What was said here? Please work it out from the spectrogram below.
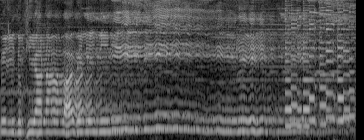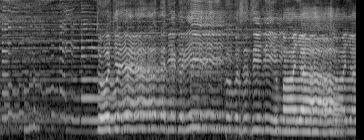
મેરી દુખિયાના વાગલી જોજે દરે ગરીબ વસતીની માયા.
